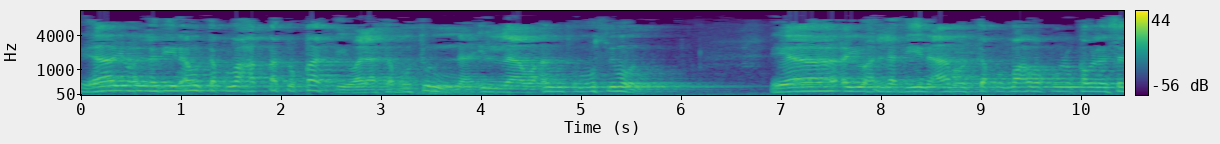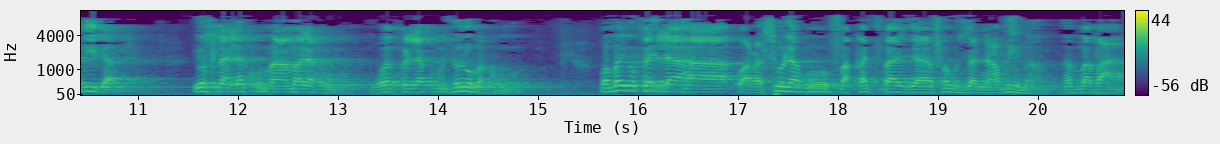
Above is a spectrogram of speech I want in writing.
يا أيها الذين آمنوا اتقوا الله حق تقاته ولا تموتن إلا وأنتم مسلمون. يا أيها الذين آمنوا اتقوا الله وقولوا قولا سديدا. يصلح لكم أعمالكم ويغفر لكم ذنوبكم. ومن يطع الله ورسوله فقد فاز فوزا عظيما. أما بعد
